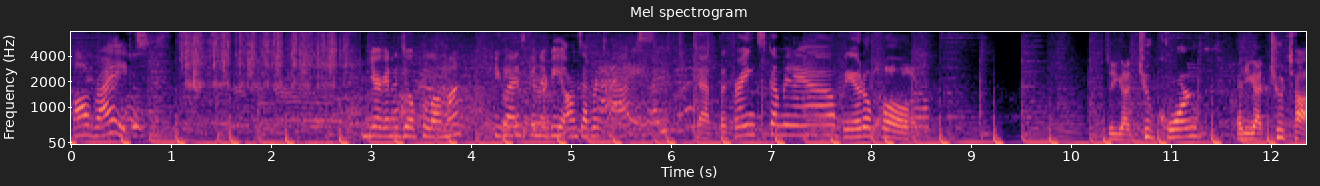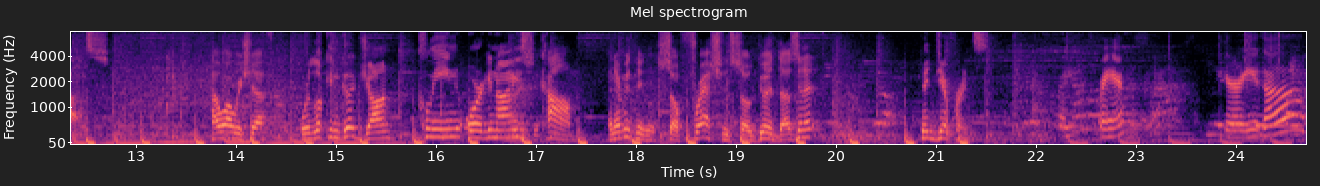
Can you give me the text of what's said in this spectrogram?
All right. You're gonna do a paloma. You guys gonna be on separate tabs. Got the drinks coming out. Beautiful. So you got two corn and you got two tots. How are we, chef? We're looking good, Jon. Clean, organized, calm. And everything looks so fresh and so good, doesn't it? Big difference. Right here. Here you go.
